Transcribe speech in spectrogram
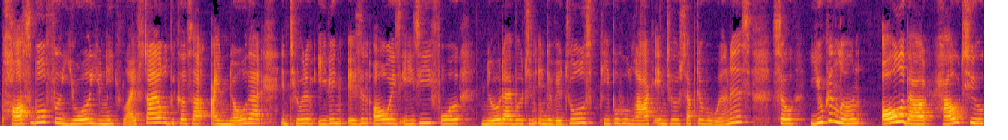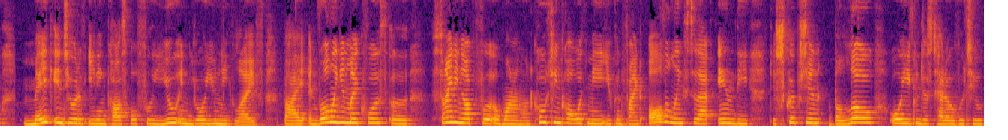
possible for your unique lifestyle because I know that intuitive eating isn't always easy for neurodivergent individuals, people who lack interoceptive awareness. So you can learn all about how to make intuitive eating possible for you in your unique life by enrolling in my course or signing up for a one on one coaching call with me. You can find all the links to that in the description below, or you can just head over to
